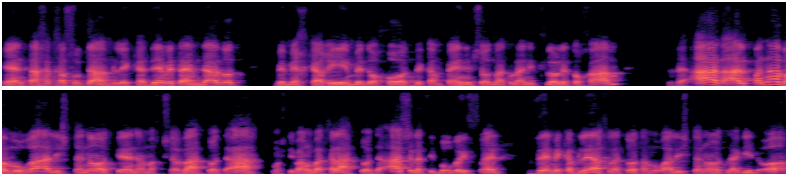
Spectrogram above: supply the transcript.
כן, תחת חסותם, לקדם את העמדה הזאת במחקרים, בדוחות, בקמפיינים שעוד מעט אולי נצלול לתוכם, ואז על פניו אמורה להשתנות, כן, המחשבה, התודעה, כמו שדיברנו בהתחלה, התודעה של הציבור בישראל ומקבלי ההחלטות אמורה להשתנות, להגיד, או, oh,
